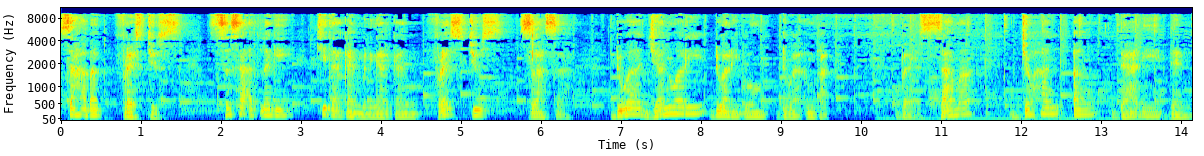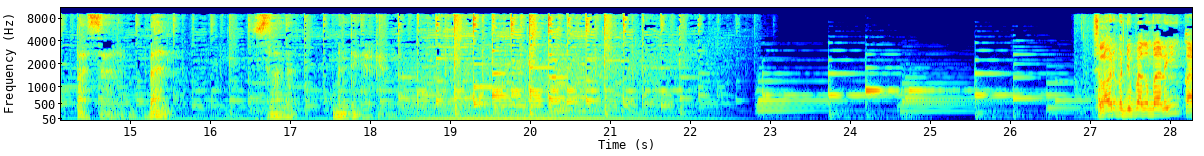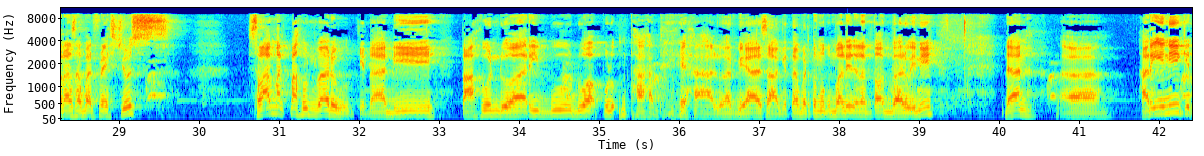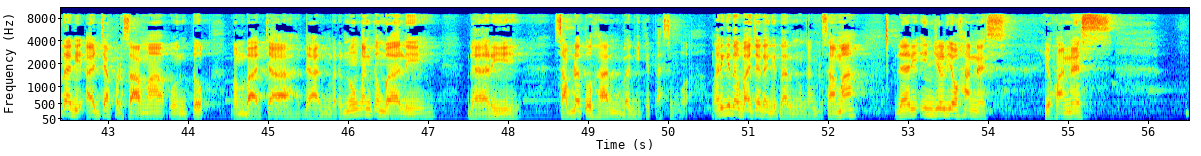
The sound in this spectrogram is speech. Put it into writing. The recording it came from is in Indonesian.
Sahabat Fresh Juice, sesaat lagi kita akan mendengarkan Fresh Juice Selasa 2 Januari 2024 bersama Johan Eng dari Denpasar, Bali. Selamat mendengarkan. Selamat berjumpa kembali para sahabat Fresh Juice. Selamat tahun baru. Kita di tahun 2024. Ya, luar biasa. Kita bertemu kembali dalam tahun baru ini. Dan uh, hari ini kita diajak bersama untuk membaca dan merenungkan kembali dari sabda Tuhan bagi kita semua. Mari kita baca dan kita renungkan bersama dari Injil Yohanes. Yohanes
